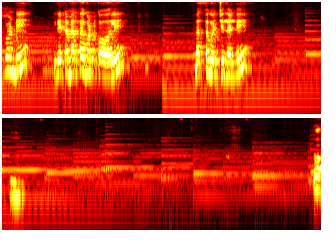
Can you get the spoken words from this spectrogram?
ఇవ్వండి ఇక మెత్తగా పట్టుకోవాలి. మెత్తగా వచ్చిందండి. ఒక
